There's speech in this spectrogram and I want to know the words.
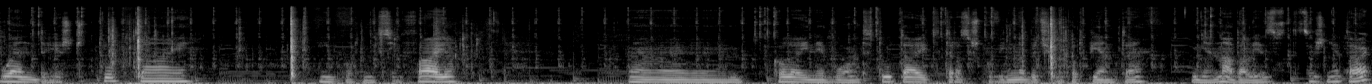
Błędy jeszcze tutaj. Import mixing file. Kolejny błąd tutaj. To teraz już powinno być podpięte. Nie, nadal jest coś nie tak.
